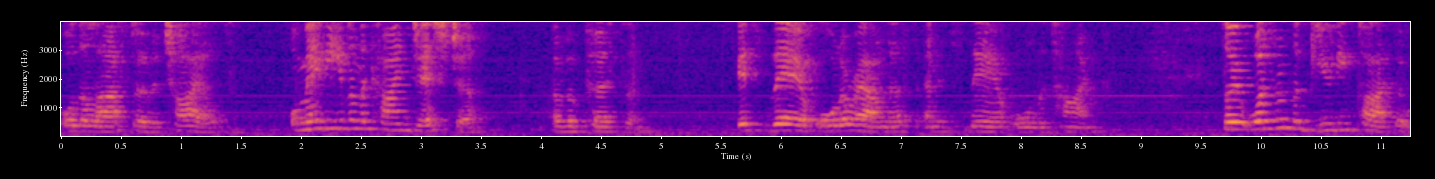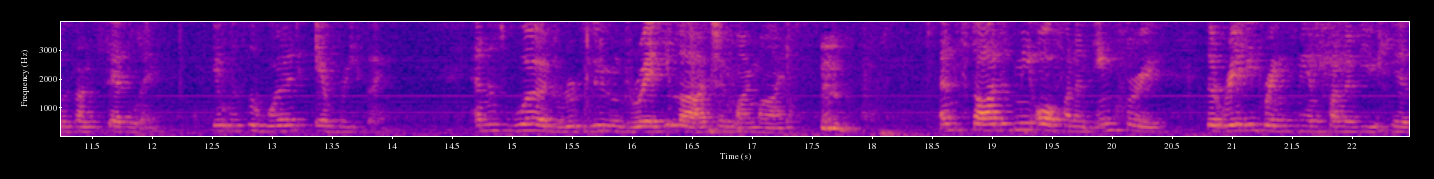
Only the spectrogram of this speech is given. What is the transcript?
or the laughter of a child, or maybe even the kind gesture of a person. It's there all around us and it's there all the time. So it wasn't the beauty part that was unsettling, it was the word everything. And this word loomed really large in my mind and started me off on an inquiry that really brings me in front of you here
